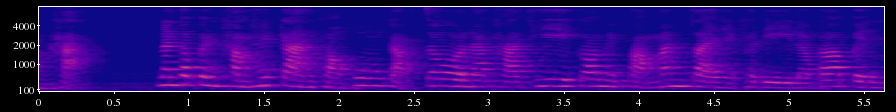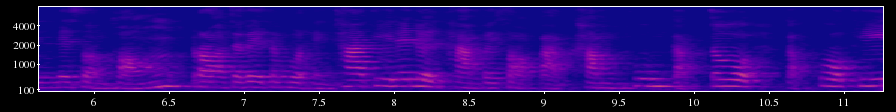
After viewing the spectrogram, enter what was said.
ำค่ะ นั่นก็เป็นคำให้การของผู้กำกับโจ้นะคะ ที่ก็มีความมั่นใจในคดี แล้วก็เป็นในส่วนของรองเจรตำรวจแห่งชาติที่ได้เดินทางไปสอบปากคำผู้กำกับโจ้ กับพวกที่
